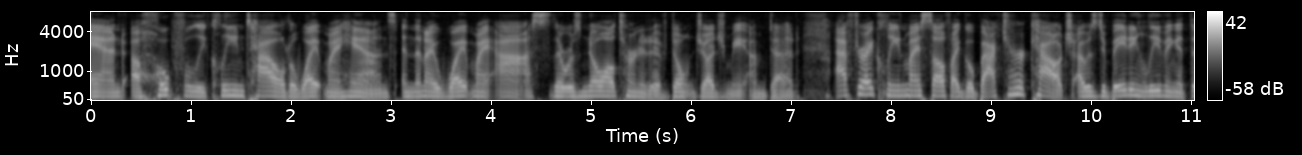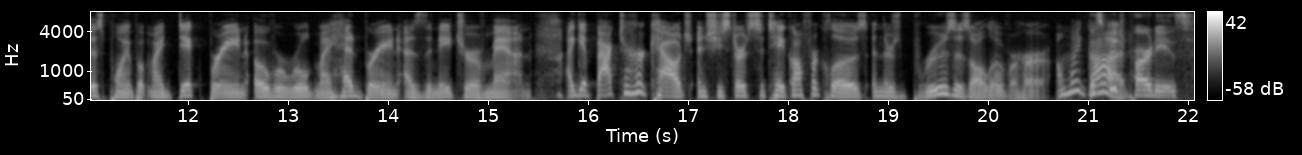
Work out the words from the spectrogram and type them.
and a hopefully clean towel to wipe my hands, and then I wipe my ass. There was no alternative. Don't judge me. I'm dead. After I clean myself, I go back to her couch. I was debating leaving at this point, but my dick brain overruled my head brain as the nature of man. I get back to her couch, and she starts to take off her clothes, and there's bruises all over her. Oh my God. This bitch parties.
